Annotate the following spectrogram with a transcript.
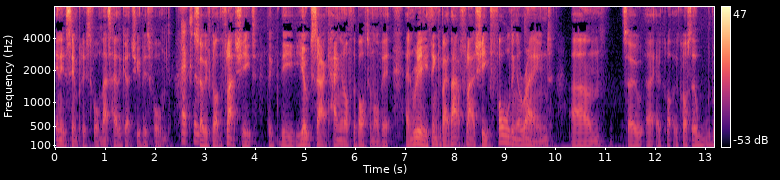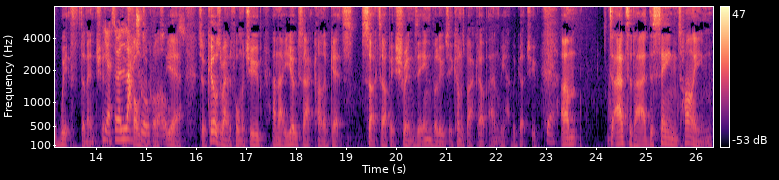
In its simplest form, that's how the gut tube is formed. Excellent. So we've got the flat sheet, the the yolk sac hanging off the bottom of it, and really think about that flat sheet folding around. Um, so uh, across the the width dimension. Yeah, so a lateral across. folds. Yeah, so it curls around to form a tube, and that yolk sac kind of gets sucked up, it shrinks, it involutes, it comes back up, and we have a gut tube. Yeah. Um, to add to that, at the same time,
